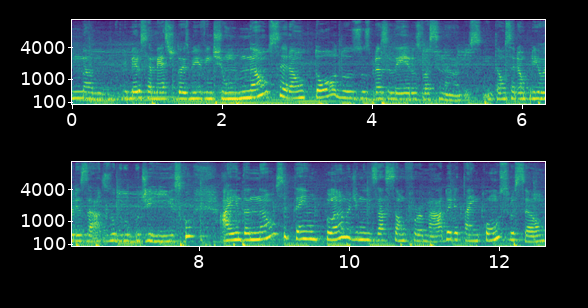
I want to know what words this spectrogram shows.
no primeiro semestre de 2021 não serão todos os brasileiros vacinados. Então serão priorizados o grupo de risco. Ainda não se tem um plano de imunização formado, ele está em construção.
